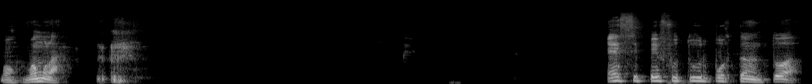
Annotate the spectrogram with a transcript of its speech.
Bom, vamos lá. SP Futuro, portanto, ó,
